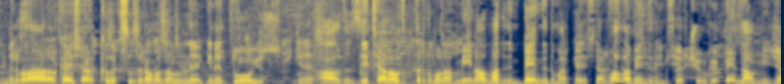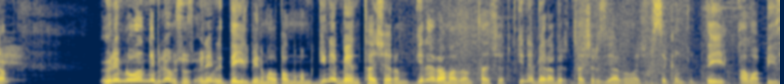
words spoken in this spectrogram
Merhabalar arkadaşlar. Kılıksız Ramazan ile yine doğuyuz. Yine aldı. Zetiyan aldırttırdım ona. Main alma dedim. Ben dedim arkadaşlar. Vallahi ben dedim bu sefer. Çünkü ben de almayacağım. Önemli olan ne biliyor musunuz? Önemli değil benim alıp almamam. Yine ben taşırım. Yine Ramazan taşır. Yine beraber taşırız yardımlaşıp. Sıkıntı değil. Ama biz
